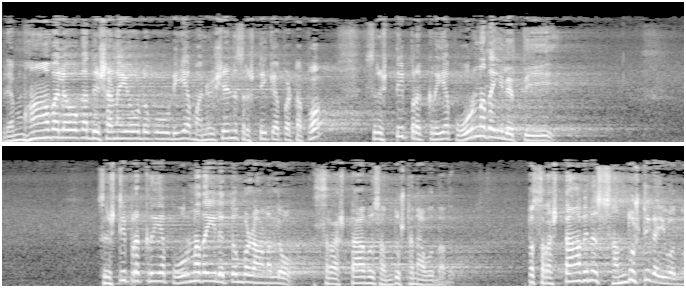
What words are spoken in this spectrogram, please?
ബ്രഹ്മാവലോക ദിഷണയോടുകൂടിയ മനുഷ്യൻ സൃഷ്ടിക്കപ്പെട്ടപ്പോൾ സൃഷ്ടിപ്രക്രിയ പൂർണതയിലെത്തി സൃഷ്ടിപ്രക്രിയ പൂർണതയിലെത്തുമ്പോഴാണല്ലോ സ്രഷ്ടാവ് സന്തുഷ്ടനാവുന്നത്. അപ്പൊ സ്രഷ്ടാവിന് സന്തുഷ്ടി കൈവന്നു.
